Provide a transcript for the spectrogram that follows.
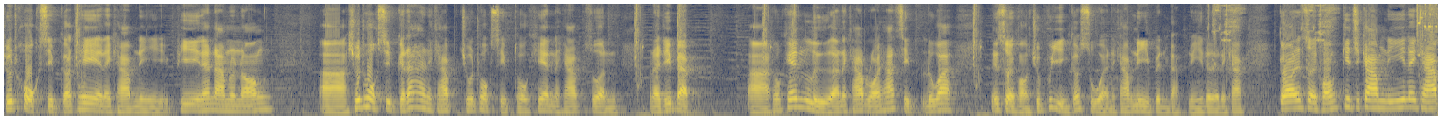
ชุด 60 ก็เท่นะครับนี่พี่แนะนำน้องๆชุด 60 ก็ได้นะครับชุด 60 โทเค็นนะครับส่วนอะไรที่แบบโทเค็นเหลือนะครับ150 หรือว่าในส่วนของชุดผู้หญิงก็สวยนะครับนี่เป็นแบบนี้เลยนะครับก็ในส่วนของกิจกรรมนี้นะครับ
